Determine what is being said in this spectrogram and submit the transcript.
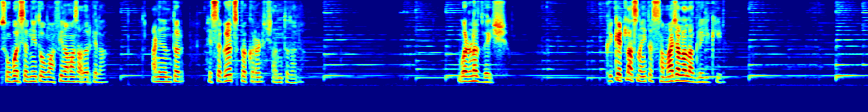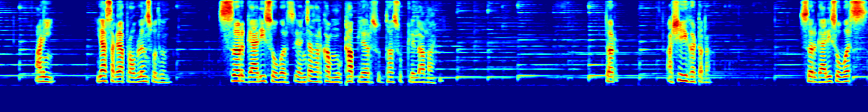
सोबर्स यांनी तो माफीनामा सादर केला आणि नंतर हे सगळंच प्रकरण शांत झालं. वर्णद्वेष. क्रिकेटलाच नाही तर समाजाला लागलेली कीड. आणि या सगळ्या प्रॉब्लेम्समधून सर गॅरी सोबर्स यांच्यासारखा मोठा प्लेअर सुद्धा सुटलेला नाही. तर अशी ही घटना. सर गॅरी सोबर्स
